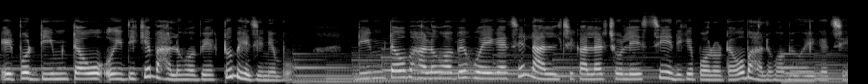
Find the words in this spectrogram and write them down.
এরপর ডিমটাও ওই দিকে ভালোভাবে একটু ভেজে নেব। ডিমটাও ভালোভাবে হয়ে গেছে, লালচে কালার চলে এসছে। এদিকে পরোটাও ভালোভাবে হয়ে গেছে।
